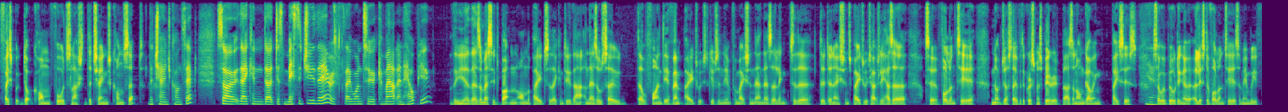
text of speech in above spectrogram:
Facebook.com forward slash the change concept. The change concept. So they can uh, just message you there if they want to come out and help you? The, yeah, there's a message button on the page so they can do that. And there's also they'll find the event page which gives them the information then there's a link to the the donations page which actually has a to volunteer not just over the christmas period but as an ongoing basis yeah. so we're building a, a, list of volunteers i mean we've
